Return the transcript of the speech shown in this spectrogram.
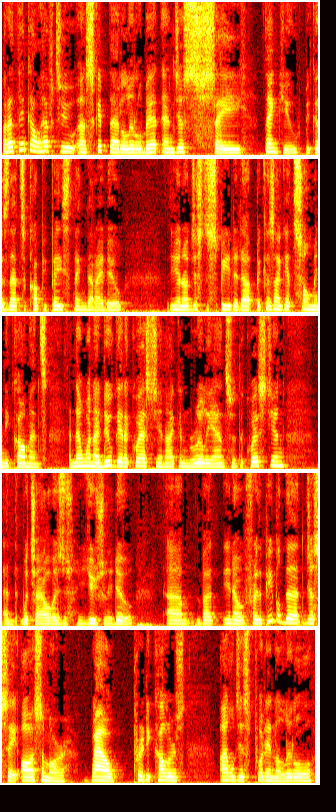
But I think I'll have to uh, skip that a little bit and just say thank you because that's a copy paste thing that I do. You know, just to speed it up because I get so many comments. And then when I do get a question, I can really answer the question, and which I always usually do. Um, but you know, for the people that just say awesome or wow, pretty colors, I'll just put in a little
